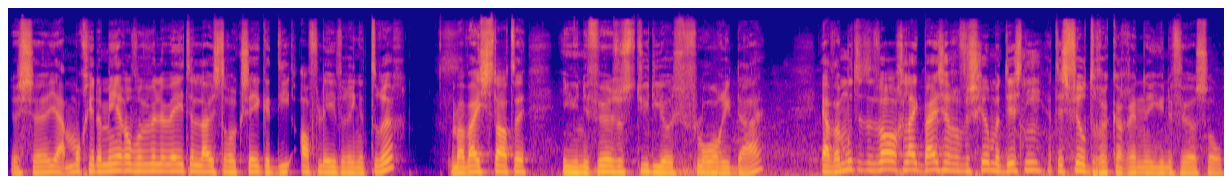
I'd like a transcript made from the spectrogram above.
Dus eh, ja, mocht je er meer over willen weten, luister ook zeker die afleveringen terug. Maar wij starten in Universal Studios Florida. Ja, we moeten het wel gelijk bij zeggen, verschil met Disney. Het is veel drukker in eh, Universal.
